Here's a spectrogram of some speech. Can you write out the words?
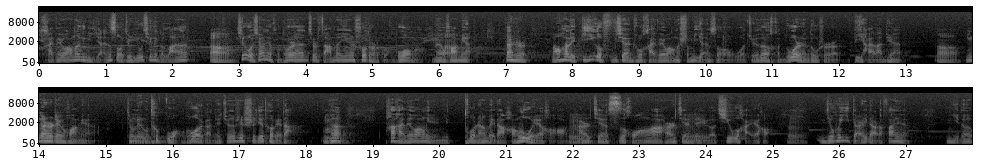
海贼王的那个颜色，就是尤其那个蓝。啊，其实我相信很多人就是咱们因为说的是广播嘛，没有画面，嗯。但是脑海里第一个浮现出海贼王的什么颜色，我觉得很多人都是碧海蓝天。啊，应该是这个画面，就是那种嗯。特广阔的感觉，觉得这世界特别大。你看嗯，他《海贼王》里，你拓展伟大航路也好，你嗯还是建四皇啊，还是建这个七武海也好，嗯你就会一点一点的发现，你的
